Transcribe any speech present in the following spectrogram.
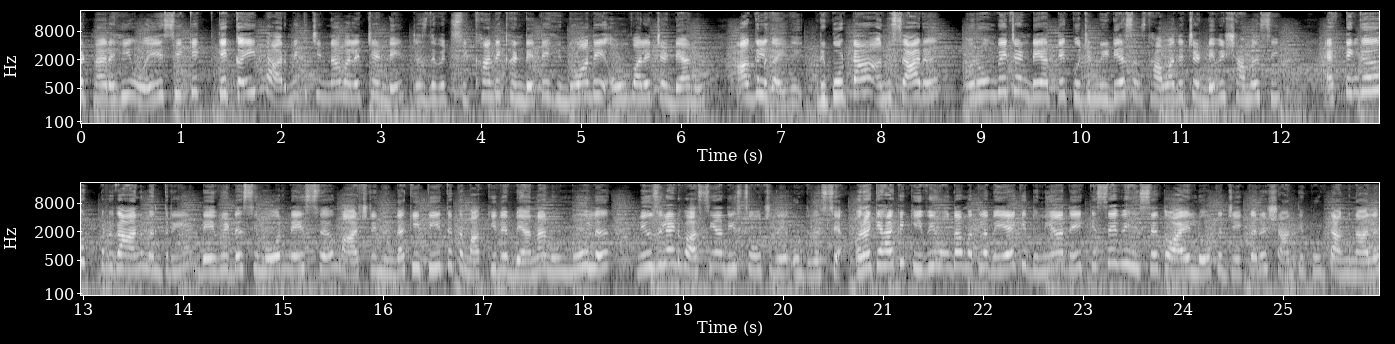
ਘਟਨਾ ਰਹੀ ਉਹ ਇਹ ਸੀ ਕਿ ਕਿ ਕਈ ਧਾਰਮਿਕ ਚਿੰਨ੍ਹਾਂ ਵਾਲੇ ਝੰਡੇ, ਜਿਸ ਦੇ ਵਿੱਚ ਸਿੱਖਾਂ ਦੇ ਖੰਡੇ ਤੇ ਹਿੰਦੂਆਂ ਦੇ ਓਮ ਵਾਲੇ ਝੰਡਿਆਂ ਨੂੰ ਅੱਗ ਲਗਾਈ ਗਈ। ਰਿਪੋਰਟਾਂ ਅਨੁਸਾਰ ਰੋਂਬੇ ਝੰਡੇ ਅਤੇ ਕੁਝ ਮੀਡੀਆ ਸੰਸਥਾਵਾਂ ਦੇ ਝੰਡੇ ਵੀ ਸ਼ਾਮਲ ਸੀ। ਐਕਟਿੰਗ ਪ੍ਰਧਾਨ ਮੰਤਰੀ ਡੇਵਿਡ ਸਿਮੋਰ ਨੇ ਇਸ ਮਾਰਚ ਦੀ ਨਿੰਦਾ ਕੀਤੀ ਤੇ ਧਮਾਕੀ ਦੇ ਬਿਆਨਾਂ ਨੂੰ ਮੂਲ ਨਿਊਜ਼ੀਲੈਂਡ ਵਾਸੀਆਂ ਦੀ ਸੋਚ ਦੇ ਉਲਟ ਦੱਸਿਆ। ਉਹਨਾਂ ਕਿਹਾ ਕਿ ਕੀਵੀ ਹੋਣ ਦਾ ਮਤਲਬ ਇਹ ਹੈ ਕਿ ਦੁਨੀਆ ਦੇ ਕਿਸੇ ਵੀ ਹਿੱਸੇ ਤੋਂ ਆਏ ਲੋਕ ਜੇਕਰ ਸ਼ਾਂਤੀਪੂਰਨ ਢੰਗ ਨਾਲ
